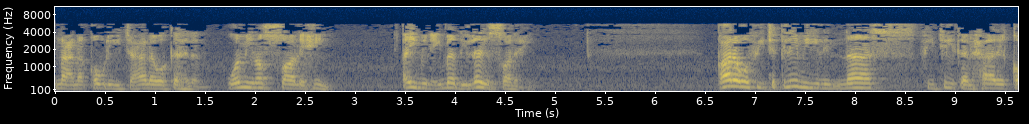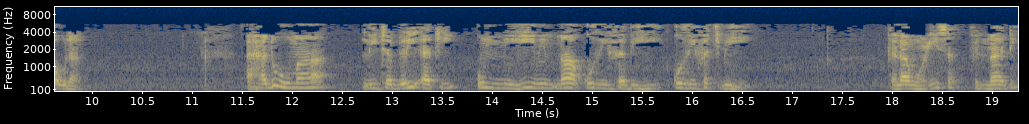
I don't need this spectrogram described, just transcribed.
معنى قوله تعالى وكهلا. ومن الصالحين أي من عباد الله الصالحين. قال وفي تكليمه للناس في تلك الحال قولا. أحدهما لتبرئة أمه مما قذف به قذفت به. كلام عيسى في المهدي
